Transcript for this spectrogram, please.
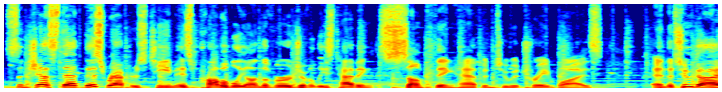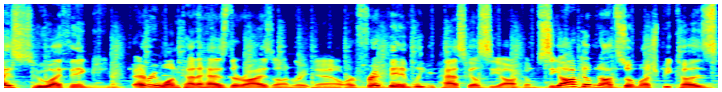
suggests that this Raptors team is probably on the verge of at least having something happen to it trade-wise. And the two guys who I think everyone kind of has their eyes on right now are Fred Van VanVleet and Pascal Siakam. Siakam, not so much because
